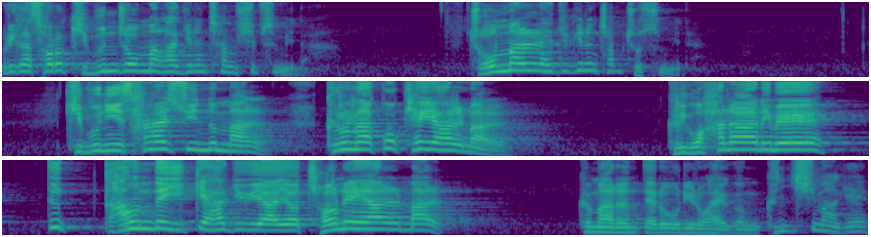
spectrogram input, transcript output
우리가 서로 기분 좋은 말 하기는 참 쉽습니다. 좋은 말을 해주기는 참 좋습니다. 기분이 상할 수 있는 말, 그러나 꼭 해야 할 말, 그리고 하나님의 뜻 가운데 있게 하기 위하여 전해야 할 말, 그 말은 때로 우리로 하여금 근심하게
